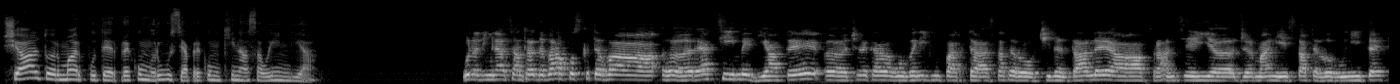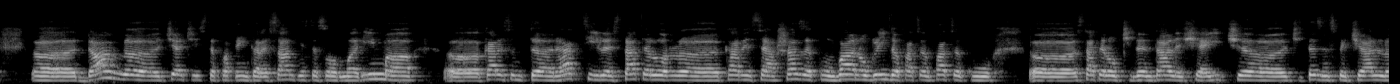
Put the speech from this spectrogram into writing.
și altor mari puteri, precum Rusia, precum China sau India? Bună dimineața! Într-adevăr, au fost câteva uh, reacții imediate, uh, cele care au venit din partea statelor occidentale, a Franței, uh, Germaniei, Statelor Unite, uh, dar uh, ceea ce este foarte interesant este să urmărim uh, Uh, care sunt uh, reacțiile statelor uh, care se așează cumva în oglindă față în față cu statele occidentale și aici citez în special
